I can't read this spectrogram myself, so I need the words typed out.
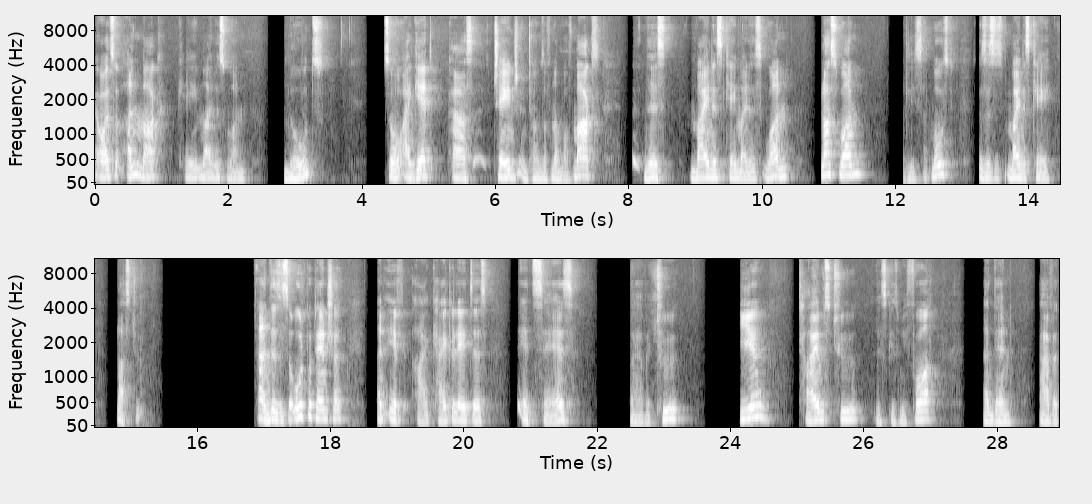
I also unmark k minus 1 nodes. So I get as change in terms of number of marks this minus k minus 1 plus 1, at least at most. So this is minus k plus 2. And this is the old potential. And if I calculate this, it says I have a 2 here times 2, this gives me 4. And then I have a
